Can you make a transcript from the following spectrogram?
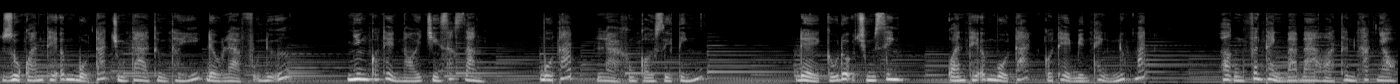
dù quán thế âm Bồ Tát chúng ta thường thấy đều là phụ nữ, nhưng có thể nói chính xác rằng Bồ Tát là không có giới tính. Để cứu độ chúng sinh, quán thế âm Bồ Tát có thể biến thành nước mắt hoặc phân thành ba ba hóa thân khác nhau.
